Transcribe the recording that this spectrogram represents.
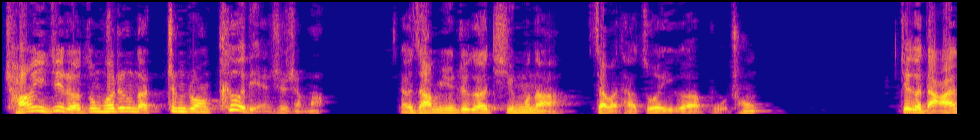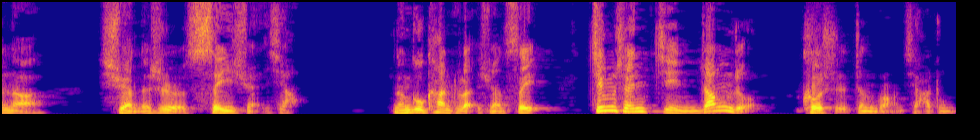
肠易激者综合征的症状特点是什么？那咱们用这个题目呢，再把它做一个补充。这个答案呢，选的是 C 选项，能够看出来选 C。精神紧张者可使症状加重，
